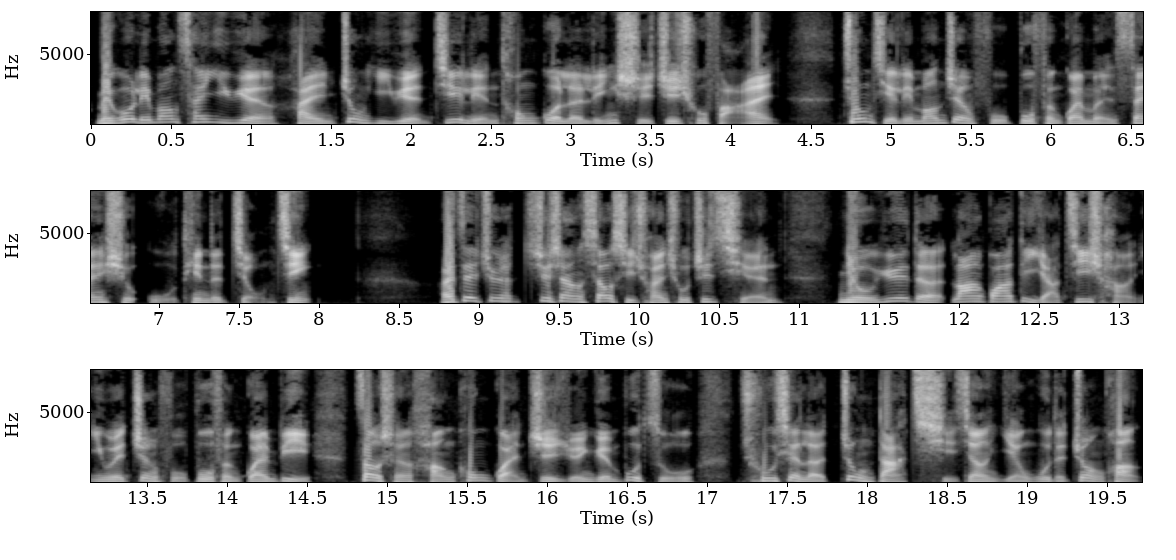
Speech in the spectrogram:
美国联邦参议院和众议院接连通过了临时支出法案，终结联邦政府部分关门三十五天的窘境。而在这这项消息传出之前，纽约的拉瓜蒂亚机场因为政府部分关闭，造成航空管制人员不足，出现了重大起降延误的状况。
